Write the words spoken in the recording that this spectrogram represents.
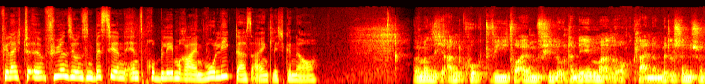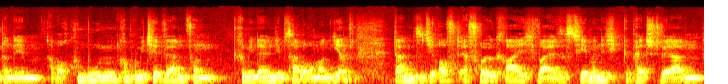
Vielleicht äh, führen Sie uns ein bisschen ins Problem rein. Wo liegt das eigentlich genau? Wenn man sich anguckt, wie vor allem viele Unternehmen, also auch kleine und mittelständische Unternehmen, aber auch Kommunen kompromittiert werden von Kriminellen, die im Cyberraum agieren, dann sind die oft erfolgreich, weil Systeme nicht gepatcht werden,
